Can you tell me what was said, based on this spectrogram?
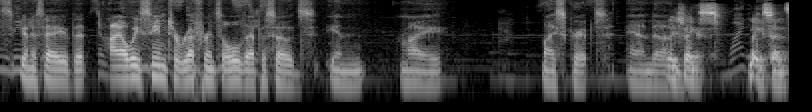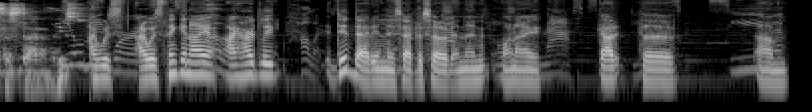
So going to say that So I always seem to reference old episodes in my my script, and um, Which makes makes sense this time. At least. I was I was thinking I I hardly did that in this episode, and then when I got the um,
